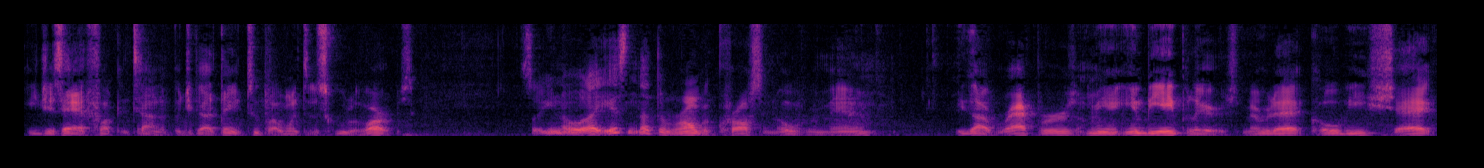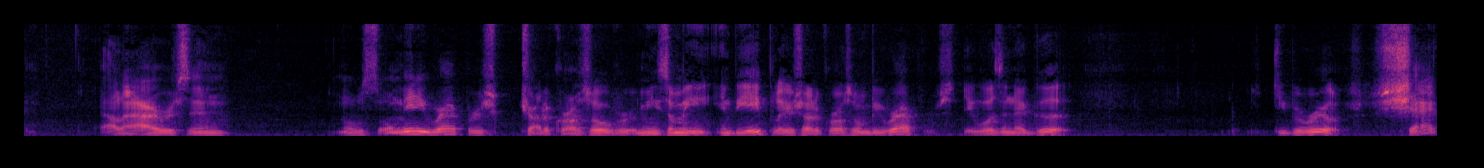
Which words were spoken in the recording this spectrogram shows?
He just had fucking talent. But you gotta think, Tupac went to the School of Arts. So, you know, like, it's nothing wrong with crossing over, man. You got rappers, I mean, NBA players. Remember that? Kobe, Shaq, Allen Iverson. Know, so many rappers try to cross over. I mean, so many NBA players try to cross over and be rappers. They wasn't that good. Keep it real. Shaq,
